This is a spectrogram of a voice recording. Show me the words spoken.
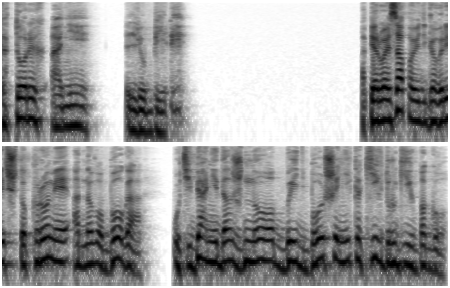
которых они любили. А первая заповедь говорит, что кроме одного Бога у тебя не должно быть больше никаких других богов.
